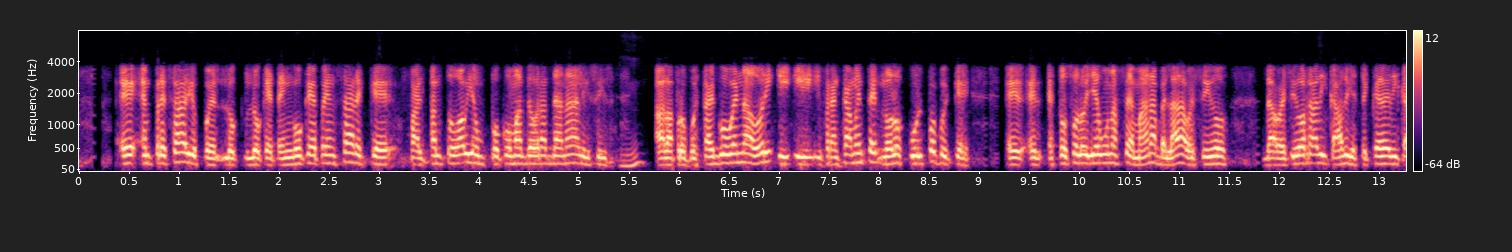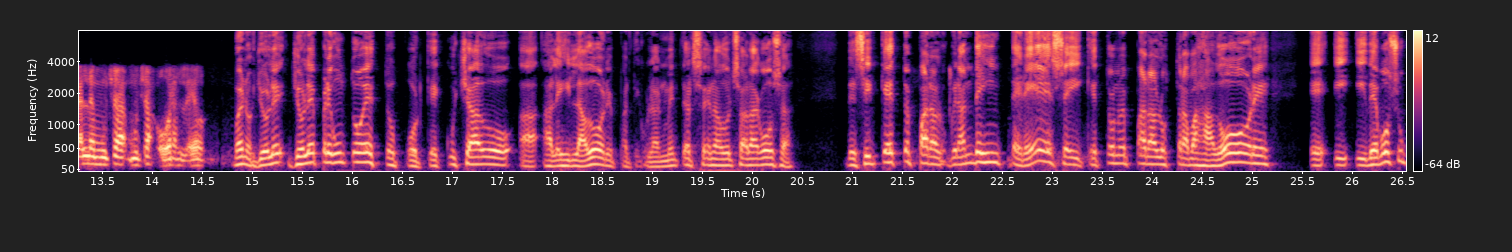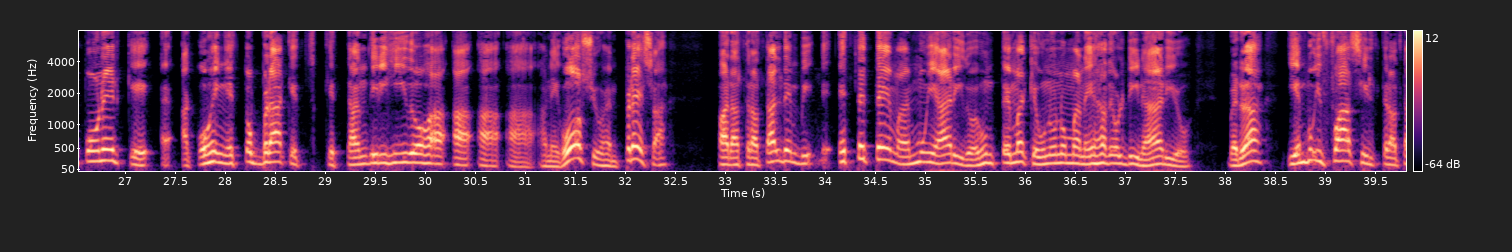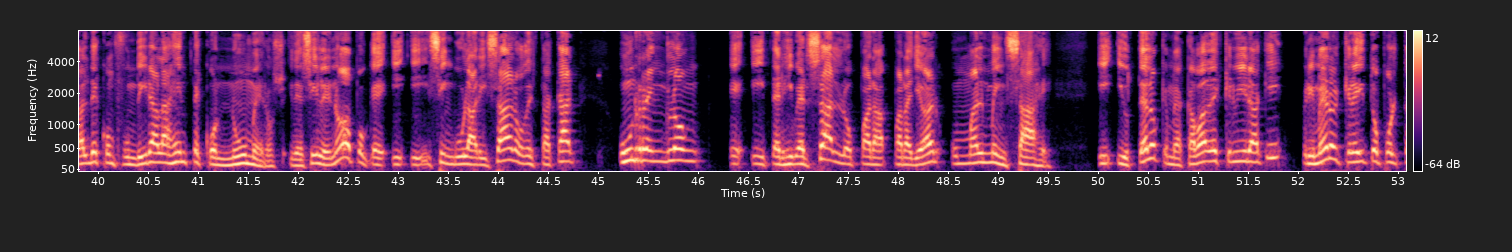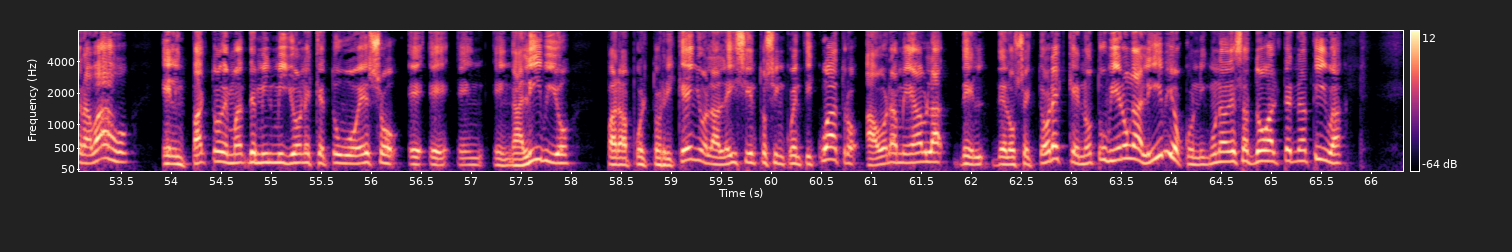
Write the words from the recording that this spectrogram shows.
eh, empresarios, pues lo, lo que tengo que pensar es que faltan todavía un poco más de horas de análisis a la propuesta del gobernador y, y, y francamente no los culpo porque eh, eh, esto solo lleva una semana, ¿verdad? De haber sido de haber sido radicado y esto hay que dedicarle muchas muchas horas, Leo. Bueno, yo le, yo le pregunto esto porque he escuchado a, a legisladores, particularmente al senador Zaragoza, decir que esto es para los grandes intereses y que esto no es para los trabajadores. Eh, y, debo suponer que eh, acogen estos brackets que están dirigidos a, a- a- a- negocios, a empresas, para tratar de... envi- Este tema es muy árido, es un tema que uno no maneja de ordinario, ¿verdad? Y es muy fácil tratar de confundir a la gente con números y decirle, no, porque... Y, y singularizar o destacar un renglón eh, y tergiversarlo para, para llevar un mal mensaje. Y usted lo que me acaba de escribir aquí, primero el crédito por trabajo, el impacto de más de mil millones que tuvo eso eh, eh, en, alivio para puertorriqueños, la ley 154, ahora me habla de, los sectores que no tuvieron alivio con ninguna de esas dos alternativas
